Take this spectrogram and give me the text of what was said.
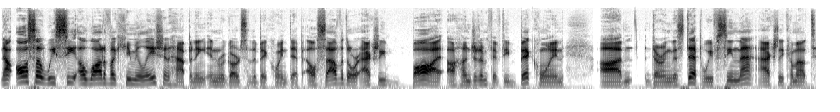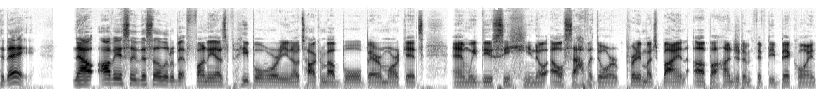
Now, also, we see a lot of accumulation happening in regards to the Bitcoin dip. El Salvador actually bought 150 Bitcoin um, during this dip. We've seen that actually come out today. Now, obviously, this is a little bit funny as people were, you know, talking about bull bear markets, and we do see, you know, El Salvador pretty much buying up 150 Bitcoin.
